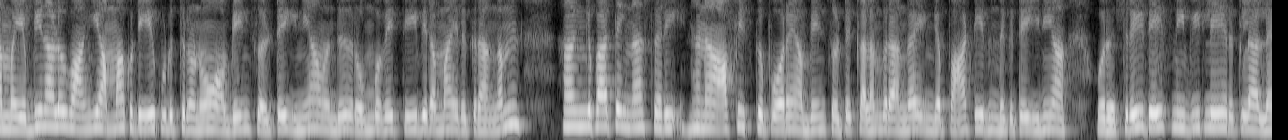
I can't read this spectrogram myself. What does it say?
நம்ம எப்படினாலும் வாங்கி அம்மாக்கிட்டேயே கொடுத்துடணும் அப்படின்னு சொல்லிட்டு இனியா வந்து ரொம்பவே தீவிரமாக இருக்கிறாங்க. இங்கே பார்த்தீங்கன்னா சரி நான் ஆஃபீஸ்க்கு போகிறேன் அப்படின்னு சொல்லிட்டு கிளம்புறாங்க. இங்கே பாட்டி இருந்துக்கிட்டு இனியா ஒரு த்ரீ டேஸ் நீ வீட்டிலேயே இருக்கலாம்ல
